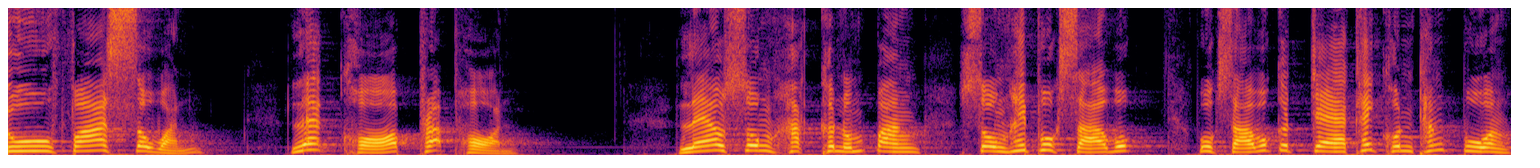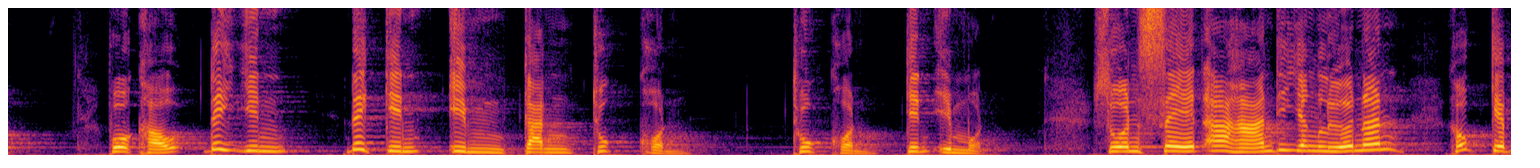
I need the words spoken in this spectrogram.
ดูฟ้าสวรรค์ และขอพระพรแล้วทรงหักขนมปังส่งให้พวกสาวก พวกสาวกก็แจกให้คนทั้งปวง พวกเขาได้ยิน ได้กินอิ่มกันทุกคน ทุกคนกินอิ่มหมด ส่วนเศษอาหารที่ยังเหลือนั้น เขาเก็บ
